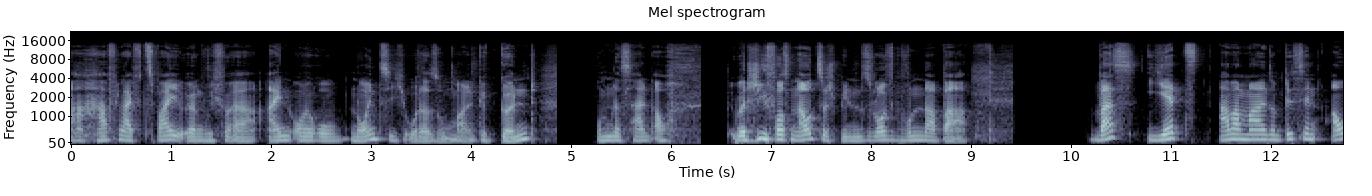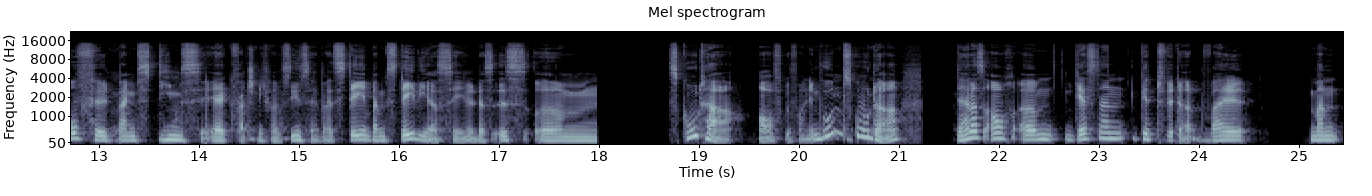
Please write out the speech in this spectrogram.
Half-Life 2 irgendwie für 1,90 Euro oder so mal gegönnt, um das halt auch über GeForce Now zu spielen. Das läuft wunderbar. Was jetzt aber mal so ein bisschen auffällt beim Steam Sale, äh, Quatsch, nicht beim Steam Sale, bei Sta beim Stadia Sale, das ist ähm, Scooter aufgefallen. Dem guten Scooter, der hat das auch ähm, gestern getwittert, weil man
